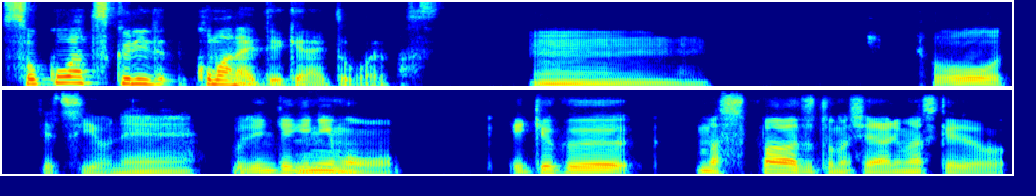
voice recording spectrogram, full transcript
そこは作り込まないといけないと思います。うん。そうですよね。個人うん。的にも、結局、まあ、スパーズとの試合ありますけど、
